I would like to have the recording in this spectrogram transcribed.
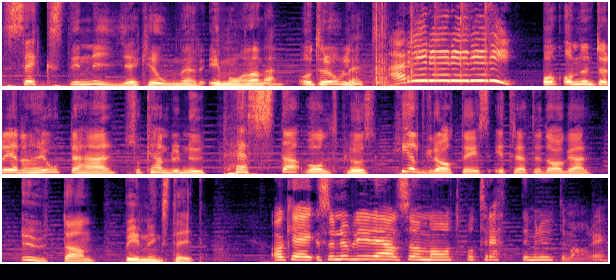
69 kronor i månaden. Otroligt! Ariririri! Och om du inte redan har gjort det här så kan du nu testa Volt Plus helt gratis i 30 dagar utan bindningstid. Okej, så nu blir det alltså mat på 30 minuter Mauri.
